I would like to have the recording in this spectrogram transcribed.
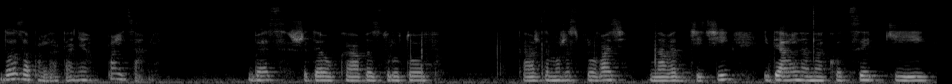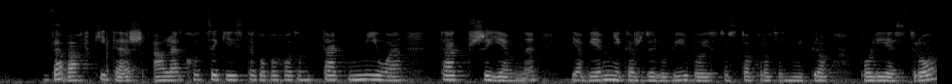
do zapalatania palcami. Bez szydełka, bez drutów. Każdy może spróbować, nawet dzieci. Idealna na kocyki, zabawki też, ale kocyki z tego wychodzą tak miłe, tak przyjemne. Ja wiem, nie każdy lubi, bo jest to 100% mikropoliestru,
